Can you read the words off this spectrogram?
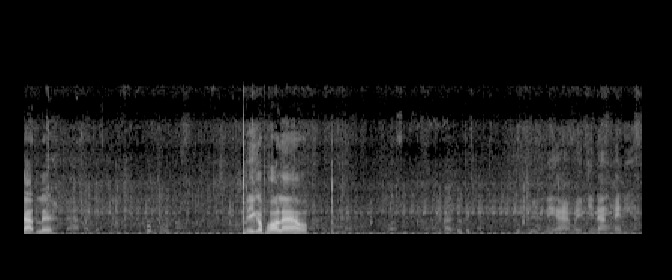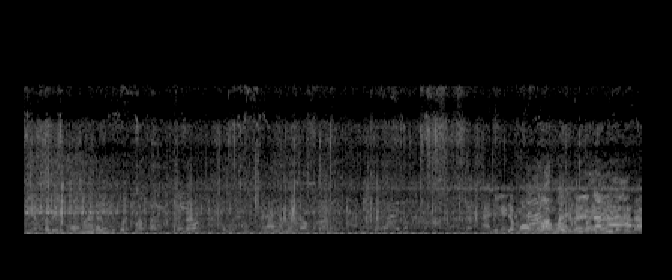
จัดเลย นี่ก็พอแล้ว นี่ไงมีที่นั่งให้นี่ไงนี่ทะเลหมอกม่ตอนนี้สวยกว่าไปจะมองวางไหนเลยนะ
